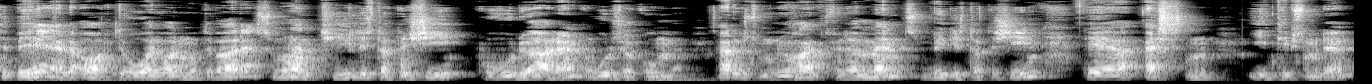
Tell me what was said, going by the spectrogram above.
til B, eller A til Å, eller hva det måtte være, så må du ha en tydelig strategi på hvor du er hen, og hvor du skal komme. Ergo må du ha et fundament som bygger strategien. Det er S-en i tipsmodellen.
